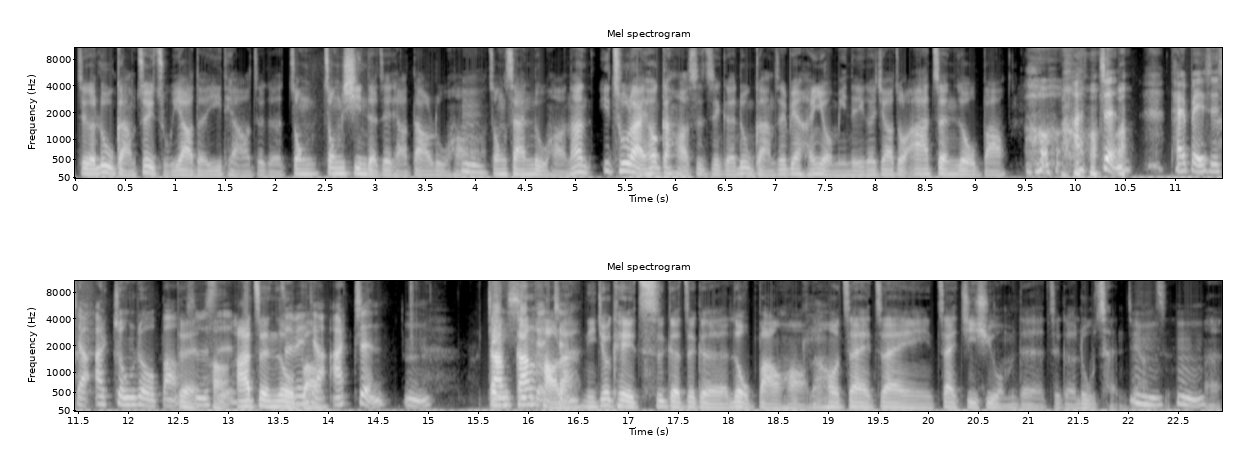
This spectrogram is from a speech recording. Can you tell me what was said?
这个鹿港最主要的一条这个中中心的这条道路哈，中山路哈。那一出来以后，刚好是这个鹿港这边很有名的一个叫做阿正肉包，阿正，台北是叫阿中肉包，是不是？阿正肉包，这边叫阿正，嗯。刚刚好了，你就可以吃个这个肉包哈，然后再再再继续我们的这个路程这样子。嗯嗯，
